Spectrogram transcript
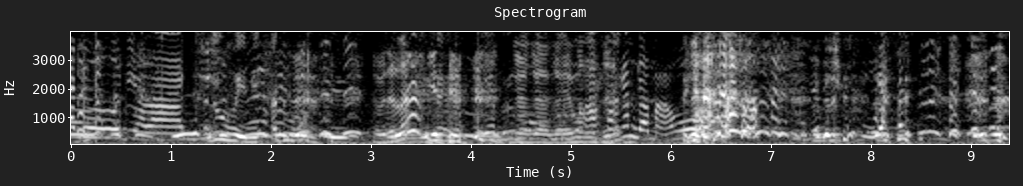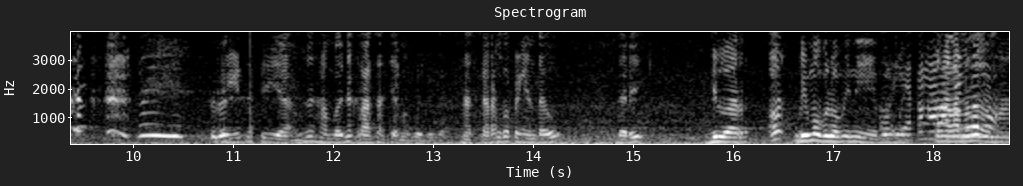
aduh dia lagi. Aduh ini aduh si. Ya udah lah gitu dia Nggak, berhubung, nggak, nggak. berhubung Emang asal kan nggak mau. Jadi ya. terus? Kayak gitu sih ya. Maksudnya humble-nya kerasa sih sama gue juga. Nah sekarang gue pengen tahu dari di luar oh Bimo belum ini Oh belum iya, pengalaman lo lu sama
